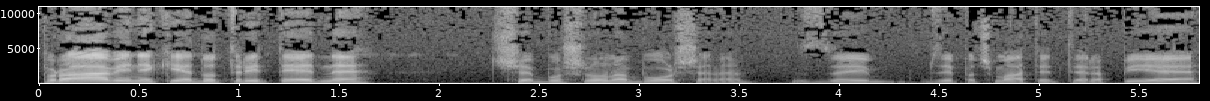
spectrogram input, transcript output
pravi, nekje do tri tedne, če bo šlo na boljše. Ne? Zdaj, zdaj pač ima te terapije.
